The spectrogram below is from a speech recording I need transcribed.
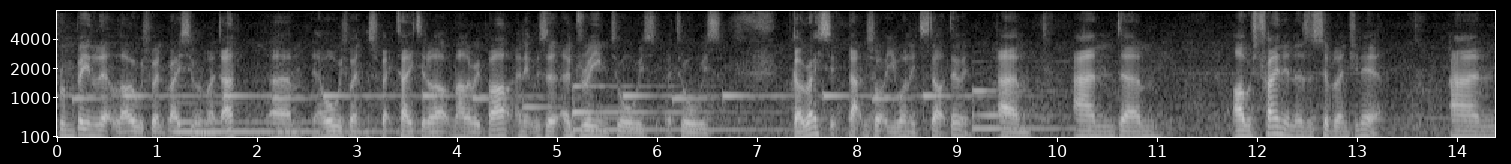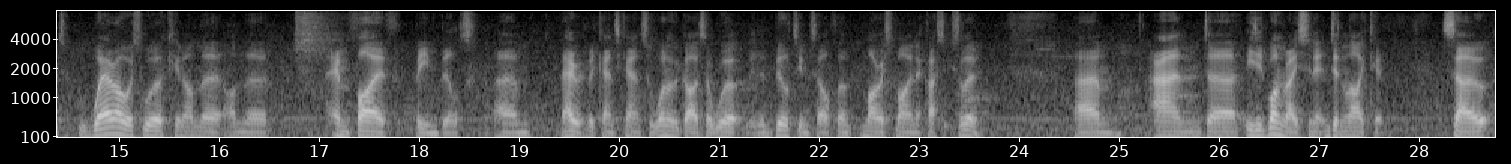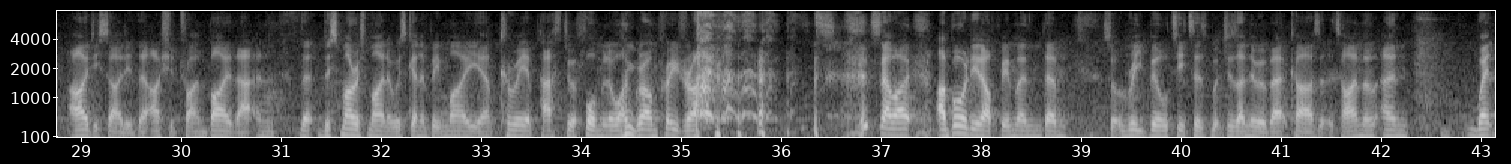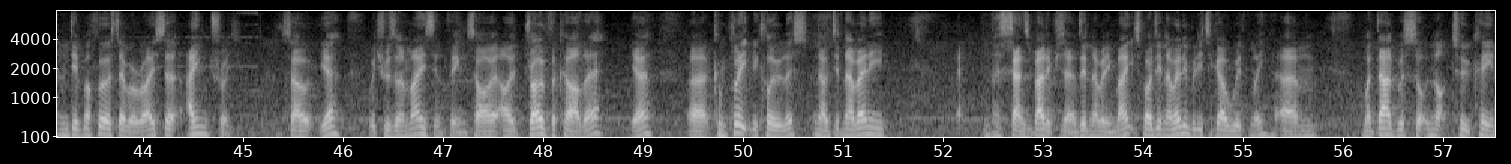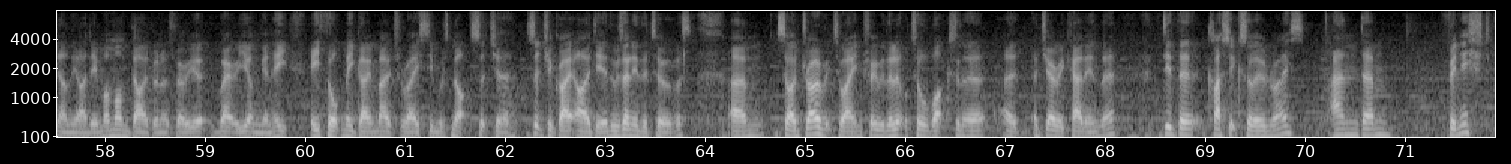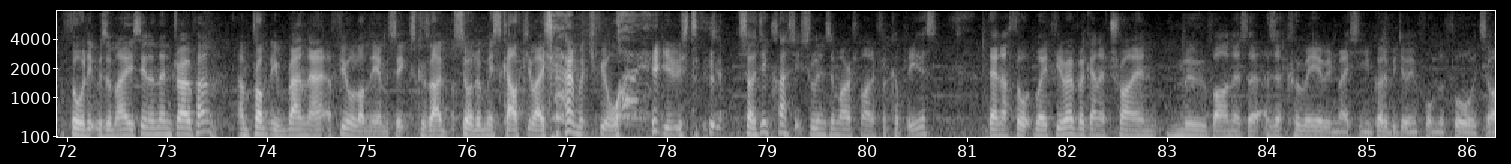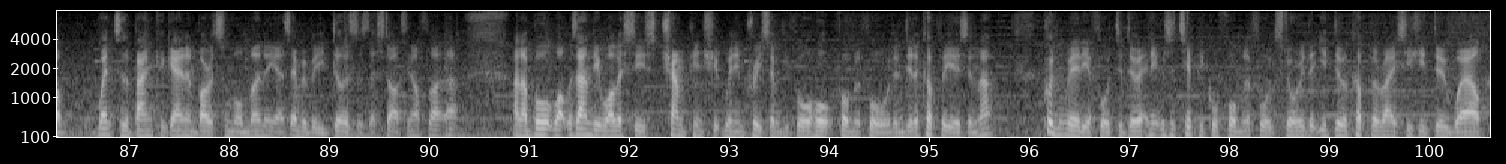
from being little, I always went racing with my dad. Um, I always went and spectated a lot at Mallory Park, and it was a, a dream to always to always go racing. That was what you wanted to start doing. Um, and um, I was training as a civil engineer, and where I was working on the on the M5 being built, um, the Hereford County Council, one of the guys I worked with had built himself a Morris Minor Classic Saloon. Um, and uh, he did one race in it and didn't like it. So I decided that I should try and buy that, and that this Morris Minor was going to be my uh, career path to a Formula One Grand Prix drive. so I, I bought it off him and um, sort of rebuilt it as much as I knew about cars at the time, and, and went and did my first ever race at Aintree. So yeah, which was an amazing thing. So I, I drove the car there, yeah, uh, completely clueless. You know, didn't have any. It sounds bad if you say I didn't have any mates, but I didn't have anybody to go with me. Um, my dad was sort of not too keen on the idea. My mum died when I was very very young, and he, he thought me going motor racing was not such a such a great idea. There was only the two of us, um, so I drove it to Aintree with a little toolbox and a, a, a jerry can in there. Did the classic saloon race and um, finished. Thought it was amazing, and then drove home and promptly ran out of fuel on the M6 because I'd sort of miscalculated how much fuel it used. so I did classic saloons in Morris Minor for a couple of years then I thought, well, if you're ever going to try and move on as a, as a career in racing, you've got to be doing Formula Ford. So I went to the bank again and borrowed some more money, as everybody does as they're starting off like that. And I bought what was Andy Wallace's championship winning pre 74 Formula Ford and did a couple of years in that. Couldn't really afford to do it, and it was a typical Formula Ford story that you'd do a couple of races, you'd do well,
